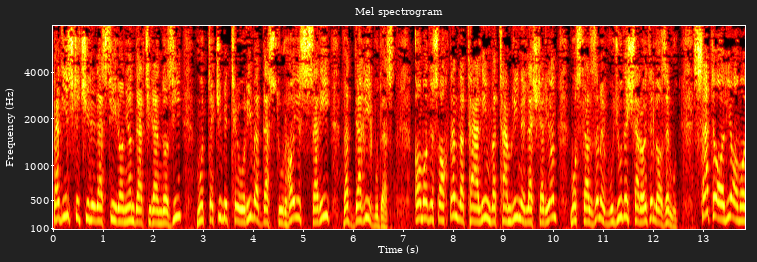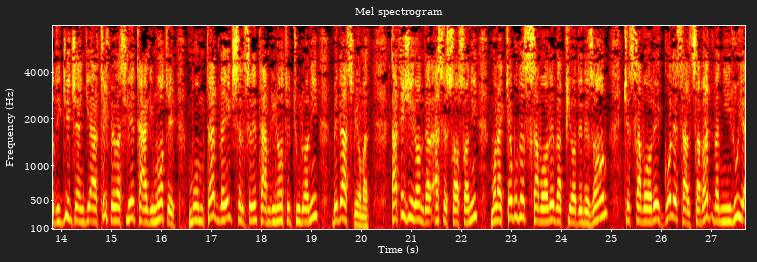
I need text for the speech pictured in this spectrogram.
بدی است که چیل دستی ایرانیان در تیراندازی متکی به تئوری و دستورهای سریع و دقیق بوده است آماده ساختن و تعلیم و تمرین لشکریان مستلزم وجود شرایط لازم بود. سطح عالی آمادگی جنگی ارتش به وسیله تعلیمات ممتد و یک سلسله تمرینات طولانی به دست می آمد ارتش ایران در اصل ساسانی مرکب بود از سواره و پیاده نظام که سواره گل سلسبت و نیروی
